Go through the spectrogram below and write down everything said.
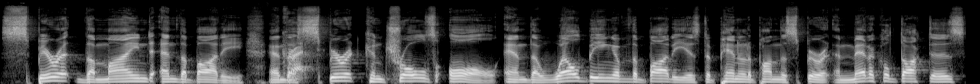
spirit, the mind, and the body. And the spirit controls all. And the well-being of the body is dependent upon the spirit. And medical doctors,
